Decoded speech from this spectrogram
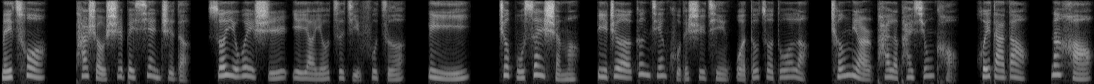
没错，他手是被限制的，所以喂食也要由自己负责。李姨，这不算什么，比这更艰苦的事情我都做多了。程敏儿拍了拍胸口，回答道：“那好，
